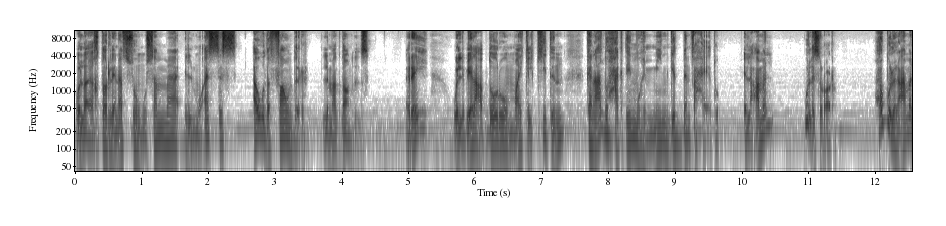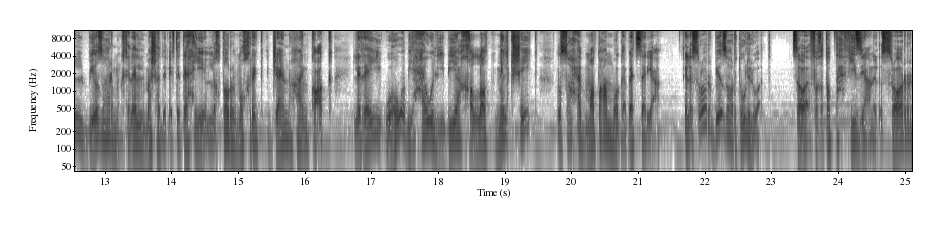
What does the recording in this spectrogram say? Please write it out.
واللي هيختار لنفسه مسمى المؤسس أو The Founder لماكدونالدز. ري واللي بيلعب دوره مايكل كيتن كان عنده حاجتين مهمين جدا في حياته العمل والإصرار. حبه للعمل بيظهر من خلال المشهد الافتتاحي اللي اختاره المخرج جان هانكوك لراي وهو بيحاول يبيع خلاط ميلك شيك لصاحب مطعم وجبات سريعة. الإصرار بيظهر طول الوقت سواء في خطاب تحفيزي عن الإصرار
